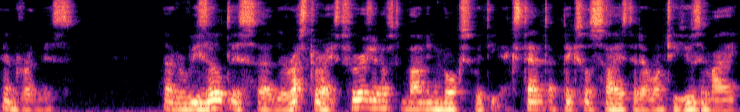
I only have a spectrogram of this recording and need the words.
and run this. Now the result is uh, the rasterized version of the bounding box with the extent and pixel size that I want to use in my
